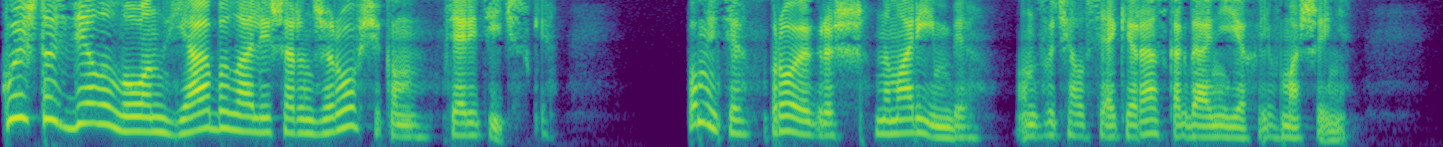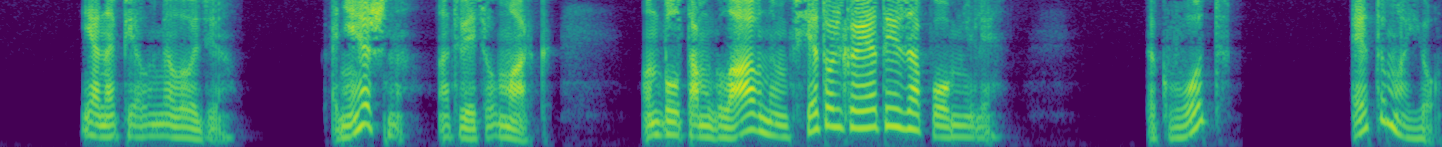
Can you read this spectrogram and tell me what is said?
Кое-что сделал он, я была лишь аранжировщиком, теоретически. Помните проигрыш на маримбе? Он звучал всякий раз, когда они ехали в машине. Я напела мелодию. «Конечно», — ответил Марк. «Он был там главным, все только это и запомнили». «Так вот, это мое».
